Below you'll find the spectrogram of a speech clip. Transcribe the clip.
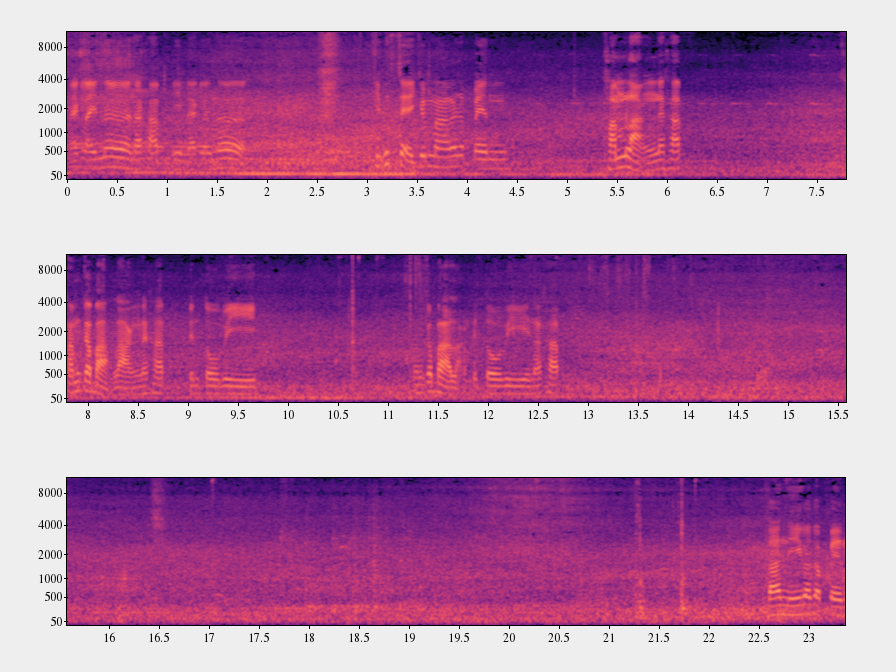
แม็กไลเนอร์นะครับมีแม็กไลเนอร์ที่พิเศษขึ้นมาก็จะเป็นค้ำหลังนะครับค้ำกระบะหลังนะครับ เป็นตัว V ค้ำกระบะหลังเป็นตัว V นะครับด้านนี้ก็จะเป็น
